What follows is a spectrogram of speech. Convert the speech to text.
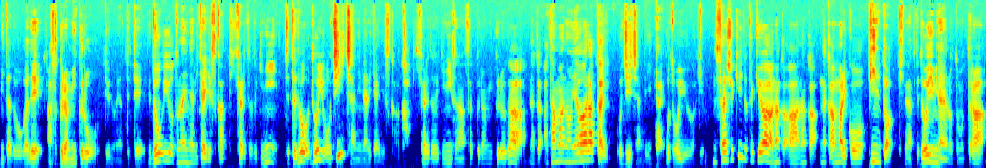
見た動画で、朝倉未来っていうのをやってて、どういう大人になりたいですかって聞かれた時に、絶対どう、どういうおじいちゃんになりたいですかか。かれた時に、その朝倉未来が、なんか頭の柔らかいおじいちゃんでいたいことを言うわけよ。最初聞いた時は、なんか、ああ、なんか、なんかあんまりこう、ピンとは来てなくてどういう意味なんやろうと思ったら、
